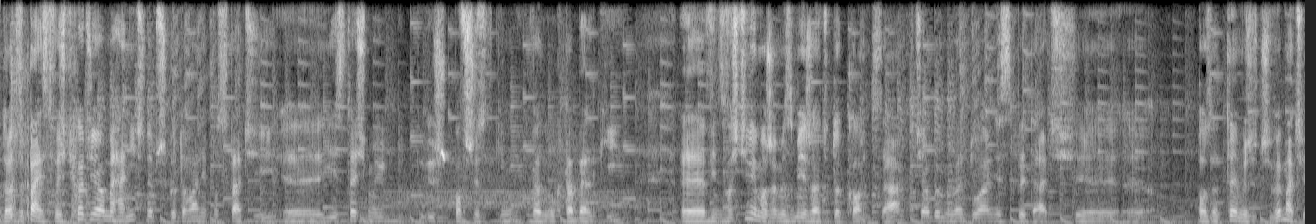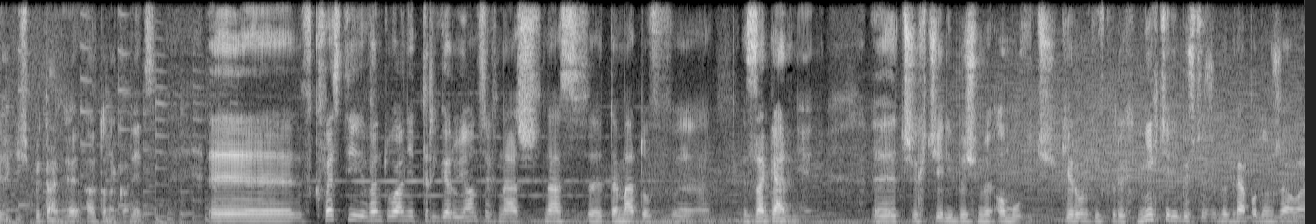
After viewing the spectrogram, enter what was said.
drodzy Państwo, jeśli chodzi o mechaniczne przygotowanie postaci, yy, jesteśmy już po wszystkim według tabelki, yy, więc właściwie możemy zmierzać do końca. Chciałbym ewentualnie spytać, yy, poza tym, że czy Wy macie jakieś pytanie, ale to na koniec, yy, w kwestii ewentualnie triggerujących nas, nas tematów yy, zagadnień. Yy, Czy chcielibyśmy omówić kierunki, w których nie chcielibyście, żeby gra podążała,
